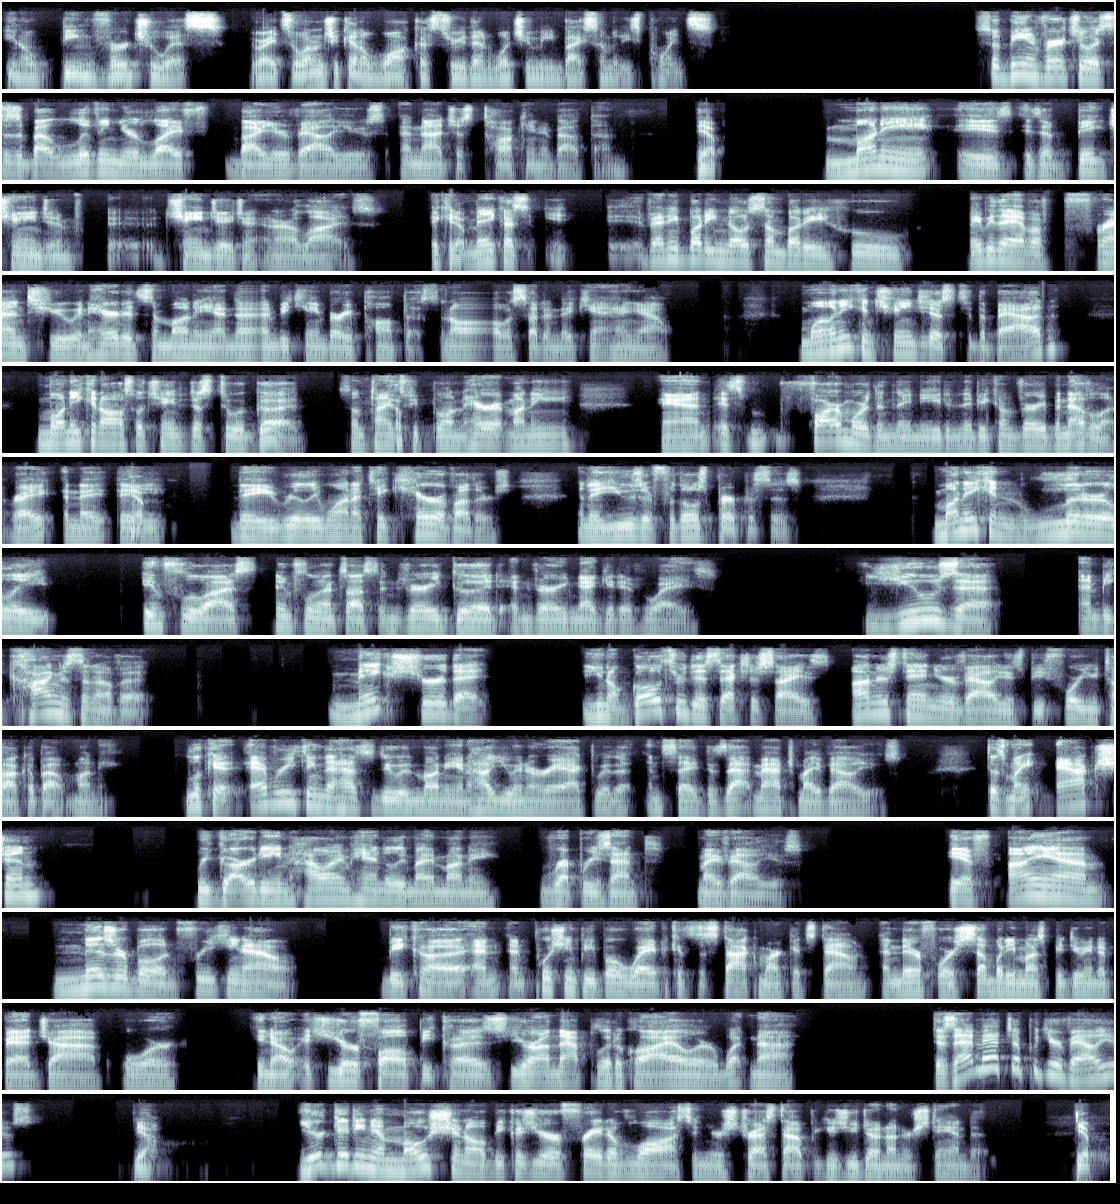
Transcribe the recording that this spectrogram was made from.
you know being virtuous, right? So why don't you kind of walk us through then what you mean by some of these points? So being virtuous is about living your life by your values and not just talking about them. Yep. Money is is a big change and uh, change agent in our lives. It can yep. make us if anybody knows somebody who maybe they have a friend who inherited some money and then became very pompous and all of a sudden they can't hang out. Money can change us to the bad. Money can also change us to a good. Sometimes people inherit money and it's far more than they need and they become very benevolent right and they they yep. they really want to take care of others and they use it for those purposes money can literally influence influence us in very good and very negative ways use it and be cognizant of it make sure that you know go through this exercise understand your values before you talk about money look at everything that has to do with money and how you interact with it and say, does that match my values? Does my action regarding how I'm handling my money represent my values? If I am miserable and freaking out because and and pushing people away because the stock market's down and therefore somebody must be doing a bad job or you know it's your fault because you're on that political aisle or whatnot does that match up with your values yeah you're getting emotional because you're afraid of loss and you're stressed out because you don't understand it. Yep.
